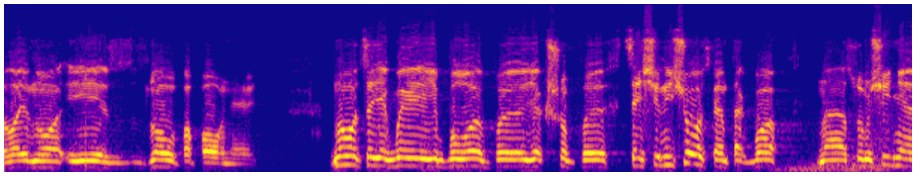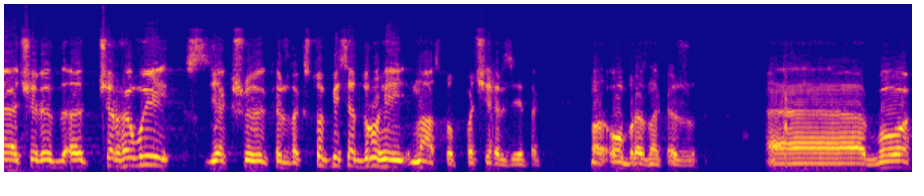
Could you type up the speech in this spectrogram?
лайно і знову поповнюють. Ну, це якби було б, якщо б це ще нічого, скажімо так, бо на Сумщині е, черговий, якщо кажу так, 152-й наступ по черзі, так ну, образно кажу. Е, бо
